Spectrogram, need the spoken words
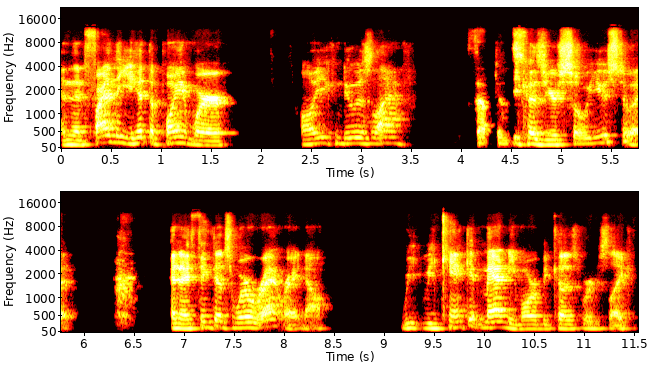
And then finally you hit the point where all you can do is laugh Acceptance. because you're so used to it. And I think that's where we're at right now. We we can't get mad anymore because we're just like,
